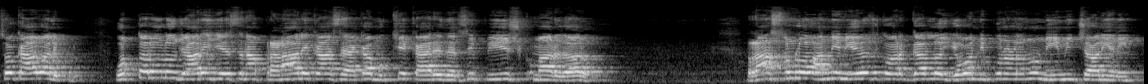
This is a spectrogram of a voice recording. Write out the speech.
సో కావాలి ఇప్పుడు. ఉత్తర్వులు జారీ చేసిన ప్రణాళికా శాఖ ముఖ్య కార్యదర్శి పీయూష్ కుమార్ గారు. రాష్ట్రంలో అన్ని నియోజకవర్గాల్లో యువ నిపుణులను నియమించాలి అని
